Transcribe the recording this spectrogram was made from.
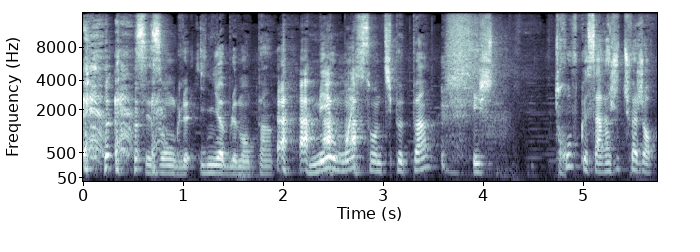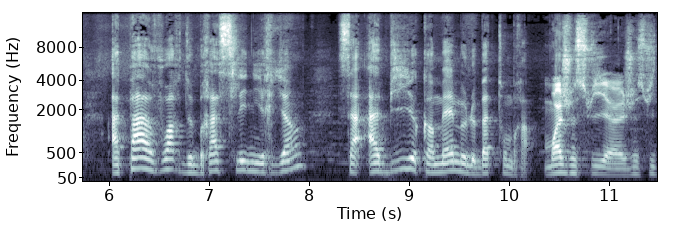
ces ongles ignoblement peints. Mais au moins ils sont un petit peu peints. Et je trouve que ça rajoute, tu vois, genre, à pas avoir de bracelet ni rien, ça habille quand même le bas de ton bras. Moi, je suis, euh, je suis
